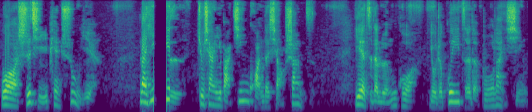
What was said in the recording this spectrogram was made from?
我拾起一片树叶。那叶子就像一把金黄的小扇子，叶子的轮廓有着规则的波浪形，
